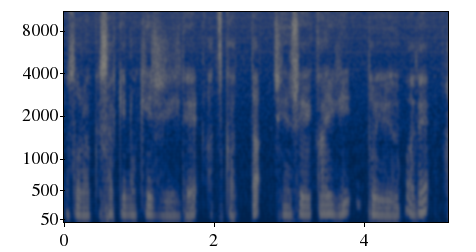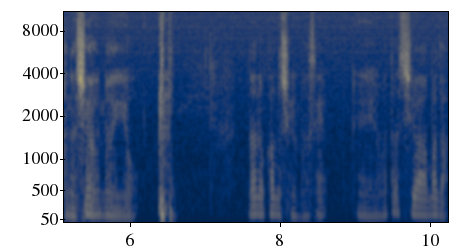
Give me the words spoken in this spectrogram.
おそらく先の記事で扱った人生会議という場で話し合う内容 なのかもしれません。えー、私はまだ、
